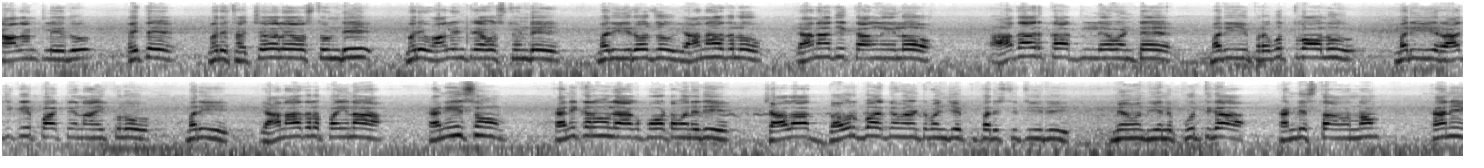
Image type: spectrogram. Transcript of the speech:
కాదంటలేదు. అయితే మరి సచివాలయ వ్యవస్థ ఉండి మరి వాలంటీర్ వ్యవస్థ ఉండి మరి ఈరోజు యానాదులు యానాది కాలనీలో ఆధార్ కార్డులు లేవంటే మరి ఈ ప్రభుత్వాలు మరి ఈ రాజకీయ పార్టీ నాయకులు మరి యానాదుల పైన కనీసం కనికరం లేకపోవటం అనేది చాలా దౌర్భాగ్యమైనటువంటి చెప్పి పరిస్థితి ఇది. మేము దీన్ని పూర్తిగా ఖండిస్తూ ఉన్నాం. కానీ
